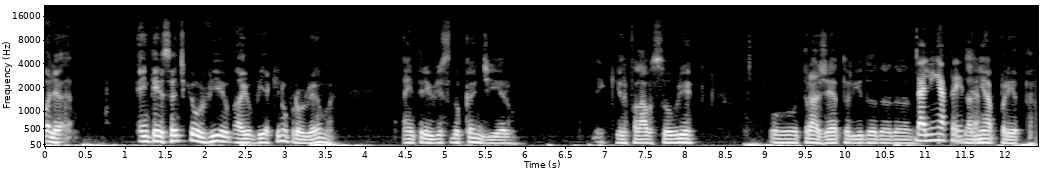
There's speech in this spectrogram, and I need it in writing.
Olha, é interessante que eu vi, eu vi aqui no programa a entrevista do Candeeiro, que ele falava sobre o trajeto ali do, do, do, da linha preta. Da linha preta.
